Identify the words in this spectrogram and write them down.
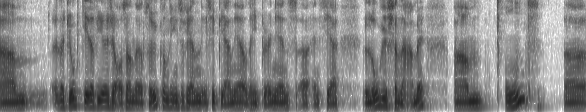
Ähm, der Club geht auf irische Auswanderer zurück und insofern ist Hibernia oder Hibernians äh, ein sehr logischer Name. Ähm, und äh,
